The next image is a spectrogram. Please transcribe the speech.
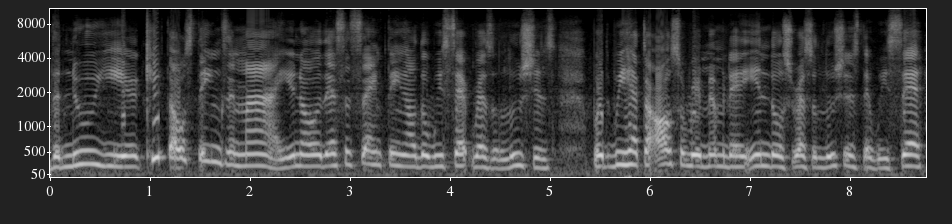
the new year, keep those things in mind. You know, that's the same thing, although we set resolutions, but we have to also remember that in those resolutions that we set,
